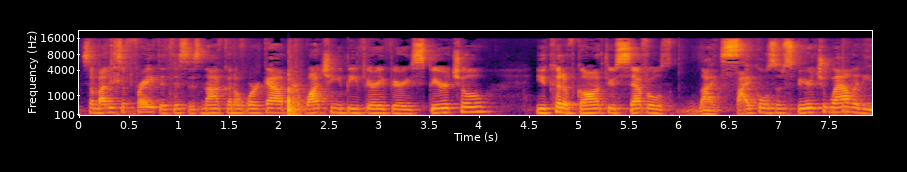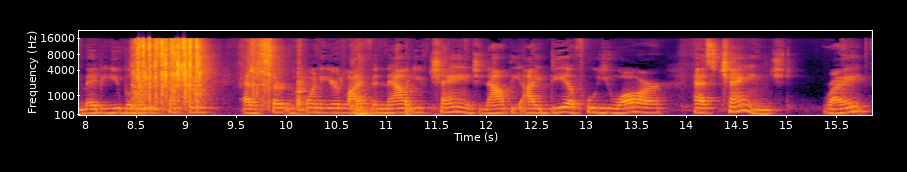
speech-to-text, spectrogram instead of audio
Somebody's afraid that this is not going to work out. They're watching you be very, very spiritual. You could have gone through several like cycles of spirituality. Maybe you believe something at a certain point in your life and now you've changed. Now the idea of who you are has changed, right?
